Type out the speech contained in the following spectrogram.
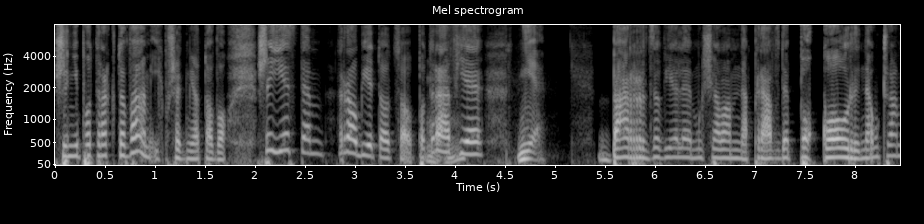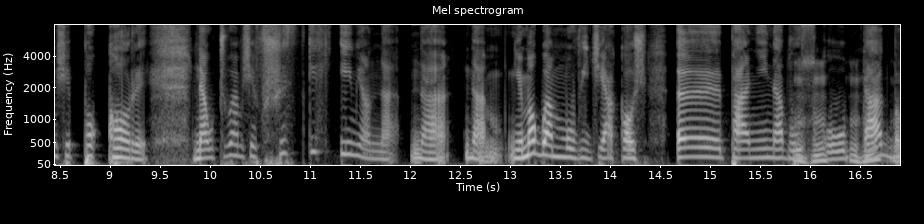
że nie potraktowałam ich przedmiotowo, że jestem, robię to, co potrafię. Nie. Bardzo wiele musiałam naprawdę pokory, nauczyłam się pokory, nauczyłam się wszystkich imion na, na, na nie mogłam mówić jakoś e, pani na wózku, tak? Bo,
